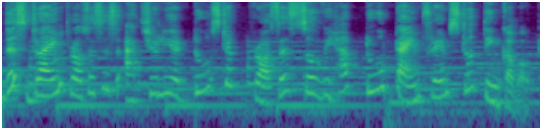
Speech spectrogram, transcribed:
This drying process is actually a two-step process so we have two time frames to think about.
